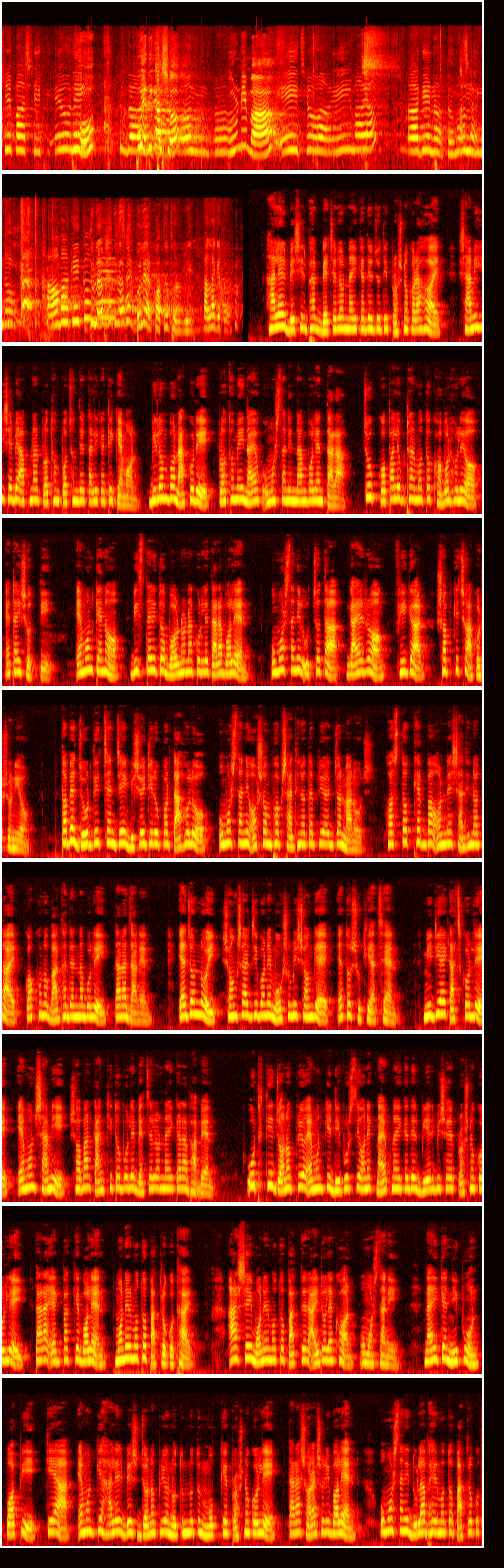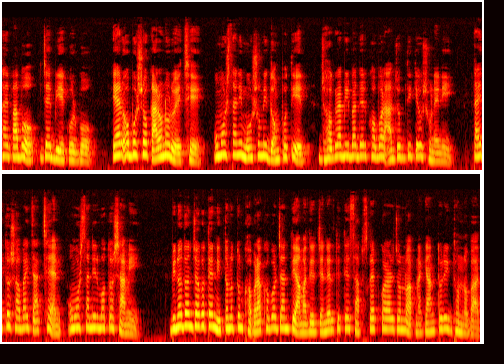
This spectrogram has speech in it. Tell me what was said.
আশেপাশে কেউ নেই। ও, ও এদিকে আসো। পূর্ণিমা। এই ছোঁয়া এই মায়া লাগে না তো মন্দ। আমাকে দুলা ভাই দুলা ভাই বলে আর কত ধরবি? ভালো লাগে তো। হালের বেশিরভাগ ব্যাচেলর নায়িকাদের যদি প্রশ্ন করা হয় স্বামী হিসেবে আপনার প্রথম পছন্দের তালিকাটি কেমন? বিলম্ব না করে প্রথমেই নায়ক উমর সানির নাম বলেন তারা। চোখ কপালে উঠার মতো খবর হলেও এটাই সত্যি। এমন কেন বিস্তারিত বর্ণনা করলে তারা বলেন উমর সানির উচ্চতা, গায়ের রং, ফিগার সবকিছু আকর্ষণীয়। তবে জোর দিচ্ছেন যেই বিষয়টির উপর তা হল উমর সানি অসম্ভব স্বাধীনতাপ্রিয় একজন মানুষ। হস্তক্ষেপ বা অন্যের স্বাধীনতায় কখনো বাধা দেন না বলেই তারা জানেন। এজন্যই সংসার জীবনে মৌসুমীর সঙ্গে এত সুখী আছেন। মিডিয়ায় কাজ করলে এমন স্বামী সবার কাঙ্ক্ষিত বলে ব্যাচেলর নায়িকারা ভাবেন। উঠতি জনপ্রিয় এমনকি ডিভোর্সি অনেক নায়ক নায়িকাদের বিয়ের বিষয়ে প্রশ্ন করলেই তারা এক বাক্যে বলেন, মনের মতো পাত্র কোথায়? আর সেই মনের মতো পাত্রের আইডল এখন ওমর সানি। নায়িকা নিপুণ, পপি, কেয়া এমনকি হালের বেশ জনপ্রিয় নতুন নতুন মুখকে প্রশ্ন করলে তারা সরাসরি বলেন উমর সানি দুলাভাইয়ের মতো পাত্র কোথায় পাব যে বিয়ে করব। এর অবশ্য কারণও রয়েছে। উমর সানি মৌসুমী দম্পতির ঝগড়া বিবাদের খবর আজ অব্দি কেউ শোনেনি। তাই তো সবাই চাচ্ছেন উমর সানির মতো স্বামী। বিনোদন জগতের নিত্য নতুন খবরাখবর জানতে আমাদের চ্যানেলটিতে সাবস্ক্রাইব করার জন্য আপনাকে আন্তরিক ধন্যবাদ।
